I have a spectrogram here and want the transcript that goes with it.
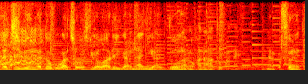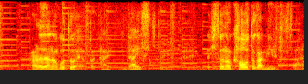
あだ自分がどこが調子が悪いから何がどうなのかなとかね。なんかそういうのとか。体のことはやっぱ大大好きというかね。人の顔とか見るとさ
